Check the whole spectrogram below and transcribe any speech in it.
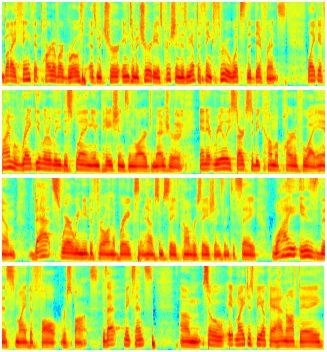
but I think that part of our growth as mature into maturity as Christians is we have to think through what's the difference. Like if I'm regularly displaying impatience in large measure and it really starts to become a part of who I am, that's where we need to throw on the brakes and have some safe conversations and to say, why is this my default response? Does that make sense? Um, so it might just be okay. I had an off day.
